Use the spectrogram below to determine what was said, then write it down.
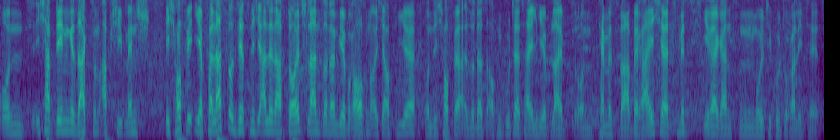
Und ich habe denen gesagt zum Abschied, Mensch, ich hoffe, ihr verlasst uns jetzt nicht alle nach Deutschland, sondern wir brauchen euch auch hier. Und ich hoffe also, dass auch ein guter Teil hier bleibt. Und Temmes war bereichert mit ihrer ganzen Multikulturalität.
